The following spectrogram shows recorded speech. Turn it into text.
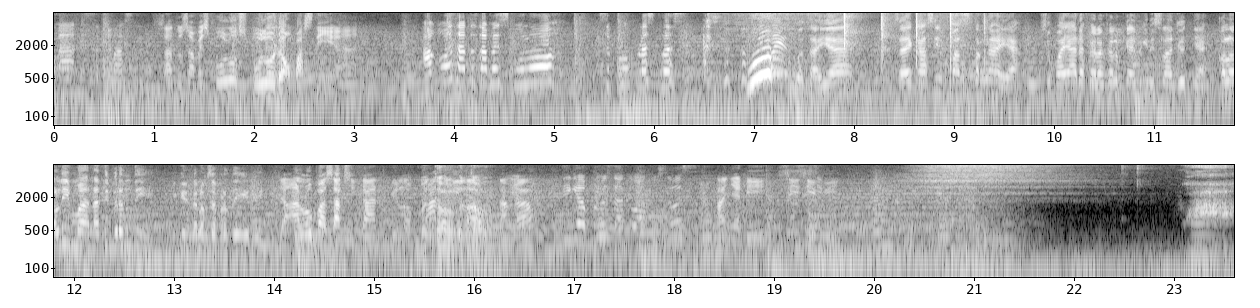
ternyata sekeras itu. 1 sampai 10, 10 dong pastinya. Aku 1 sampai 10, 10 plus plus. Buat saya, saya kasih empat setengah ya, supaya ada film-film kayak begini selanjutnya. Kalau lima nanti berhenti bikin film seperti ini. Jangan lupa saksikan film Betul, Kilau betul. tanggal 31 Agustus hanya di CCTV. Wow.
